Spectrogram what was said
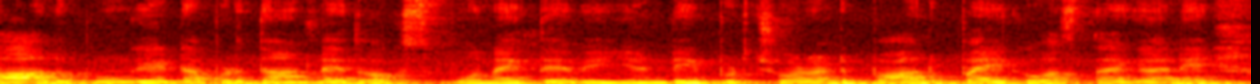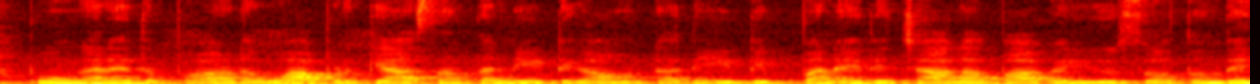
పాలు పొంగేటప్పుడు దాంట్లో అయితే ఒక స్పూన్ అయితే వేయండి. ఇప్పుడు చూడండి పాలు పైకి వస్తాయి కానీ పొంగనైతే పాడవు. అప్పుడు గ్యాస్ అంతా నీట్గా ఉంటుంది. ఈ టిప్ అనేది చాలా బాగా యూస్ అవుతుంది.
